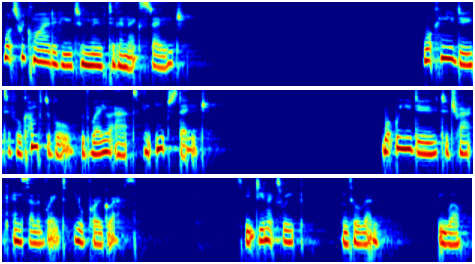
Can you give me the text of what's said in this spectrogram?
What's required of you to move to the next stage? What can you do to feel comfortable with where you're at in each stage? What will you do to track and celebrate your progress? Speak to you next week. Until then, be well.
